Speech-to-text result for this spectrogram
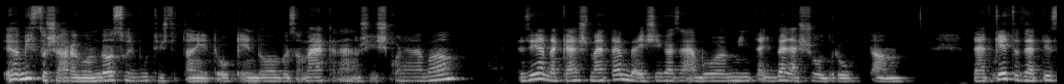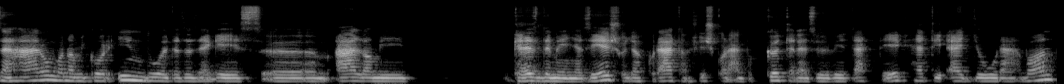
Ja, biztos arra gondolsz, hogy buddhista tanítóként dolgozom általános iskolában. Ez érdekes, mert ebbe is igazából mint egy belesodródtam. Tehát 2013-ban, amikor indult ez az egész ö, állami kezdeményezés, hogy akkor általános iskolákban kötelezővé tették heti egy órában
